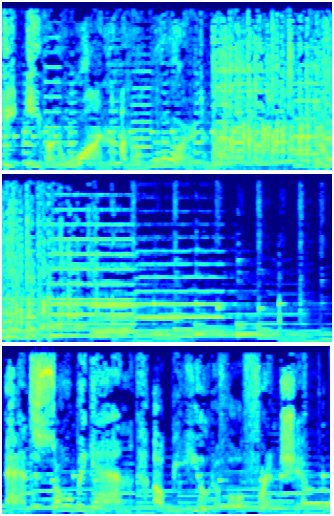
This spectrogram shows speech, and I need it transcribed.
He even won an award. And so began a beautiful friendship.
